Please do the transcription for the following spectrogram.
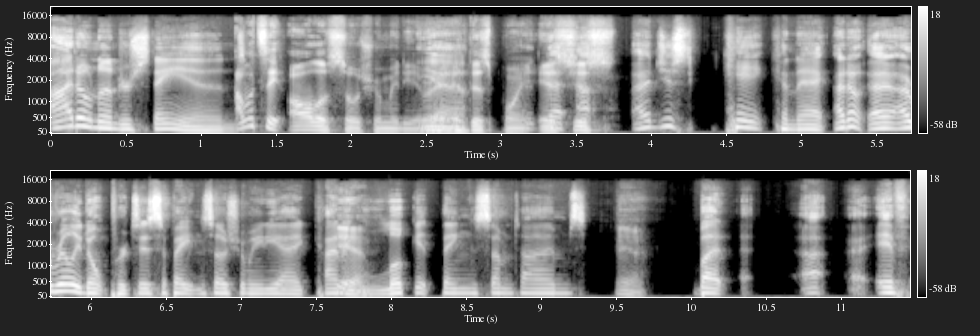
I don't understand. I would say all of social media right, Yeah. at this point. It's I- just I, I just can't connect. I don't. I I really don't participate in social media. I kind of look at things sometimes. Yeah. But uh, if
